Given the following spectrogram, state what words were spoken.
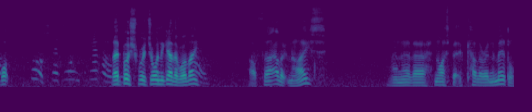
what? Bush, they're joined together. Their bush were joined together, were they? Oh, that'll look nice. And then a nice bit of colour in the middle.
